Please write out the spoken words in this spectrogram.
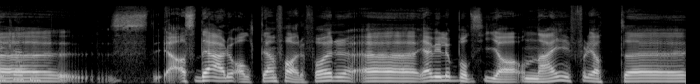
virkeligheten? Uh, ja, altså det er det jo alltid en fare for. Uh, jeg vil jo både si ja og nei, fordi at uh,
